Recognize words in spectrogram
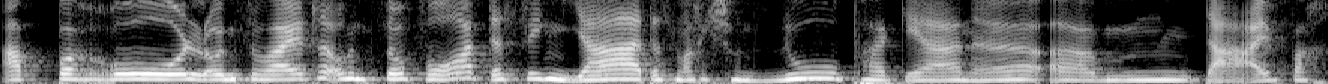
Aperol und so weiter und so fort. Deswegen, ja, das mache ich schon super gerne. Ähm, da einfach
